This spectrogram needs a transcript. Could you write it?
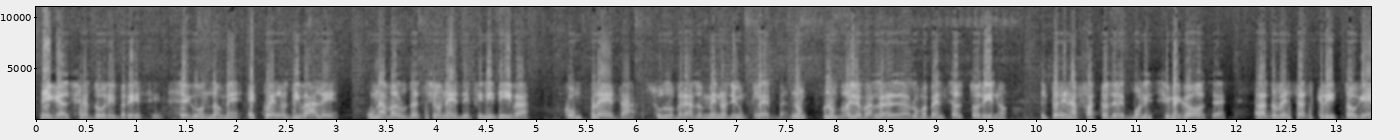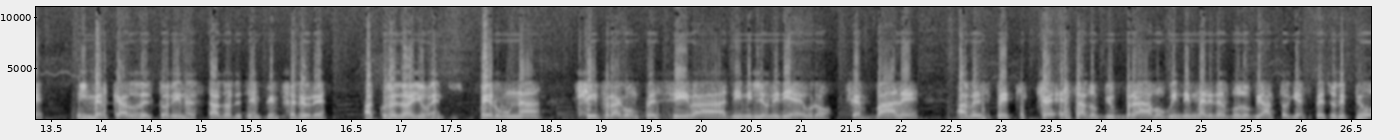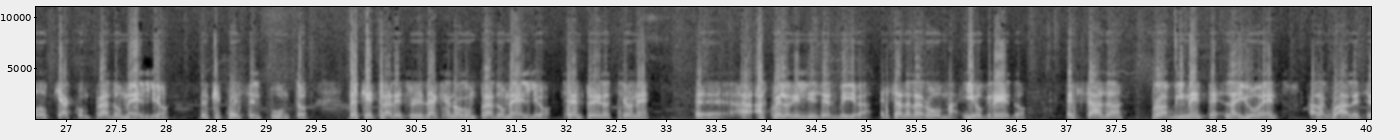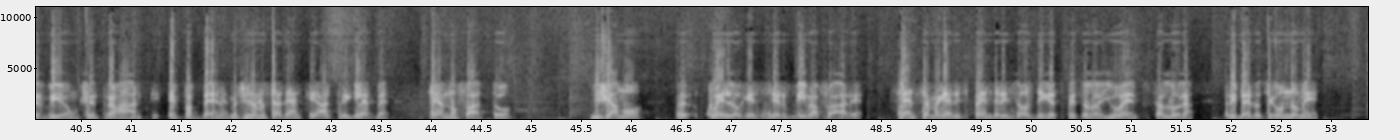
dei calciatori presi, secondo me. E quello ti vale una valutazione definitiva, completa sull'operato o meno di un club. Non, non voglio parlare della Roma, penso al Torino. Il Torino ha fatto delle buonissime cose. Allora dove sta scritto che il mercato del Torino è stato ad esempio inferiore a quello della Juventus per una cifra complessiva di milioni di euro, cioè vale aver spe- cioè è stato più bravo, quindi merita il voto più alto chi ha speso di più o chi ha comprato meglio? Perché questo è il punto. Perché tra le società che hanno comprato meglio, sempre in relazione eh, a, a quello che gli serviva, è stata la Roma, io credo, è stata probabilmente la Juventus alla quale serviva un centravanti e va bene, ma ci sono stati anche altri club che hanno fatto diciamo eh, quello che serviva fare senza magari spendere i soldi che ha speso la Juventus. Allora, ripeto, secondo me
